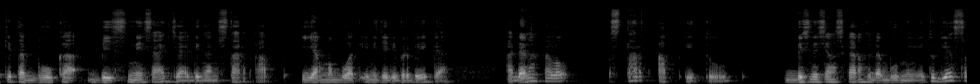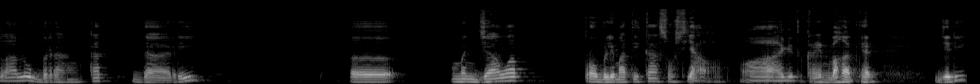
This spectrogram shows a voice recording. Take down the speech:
kita buka bisnis saja dengan startup yang membuat ini jadi berbeda adalah kalau startup itu bisnis yang sekarang sedang booming itu dia selalu berangkat dari uh, menjawab problematika sosial. Wah, gitu keren banget kan. Jadi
